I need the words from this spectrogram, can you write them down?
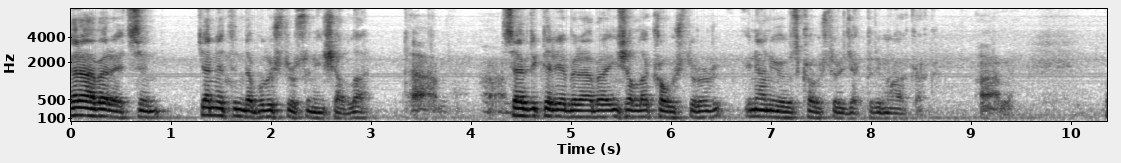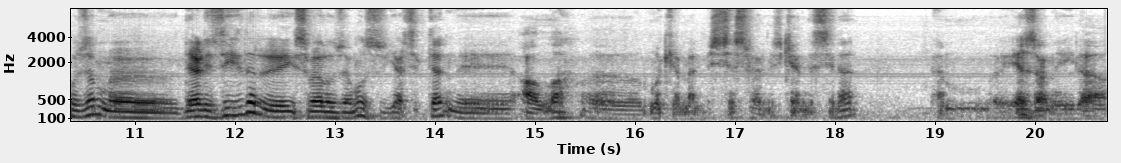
beraber etsin. Cennetinde buluştursun inşallah. Amin. Sevdikleriyle beraber inşallah kavuşturur. İnanıyoruz kavuşturacaktır muhakkak. Amin. Hocam, e, değerli izleyiciler, e, İsmail hocamız gerçekten e, Allah mükemmel bir ses vermiş kendisine. Hem ezanıyla,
